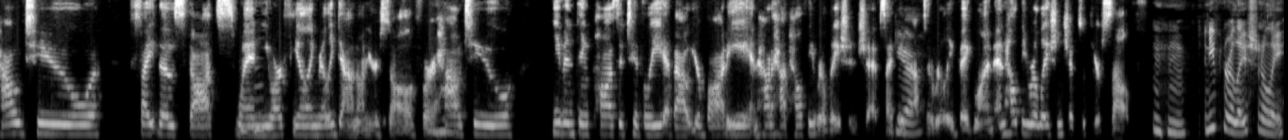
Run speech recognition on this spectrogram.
how to fight those thoughts when mm-hmm. you are feeling really down on yourself or mm-hmm. how to even think positively about your body and how to have healthy relationships. I think yeah. that's a really big one and healthy relationships with yourself. Mm-hmm. And even relationally,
